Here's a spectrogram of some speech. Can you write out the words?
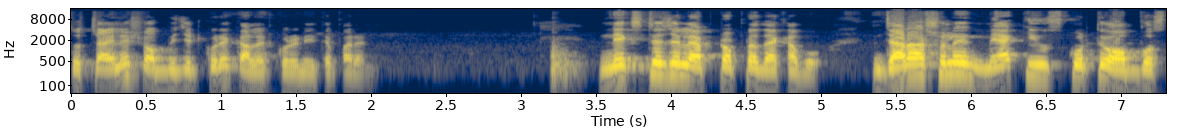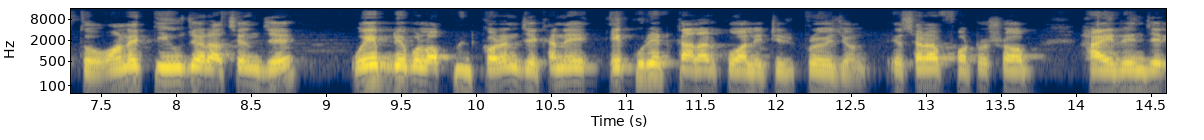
তো চাইলে সব ভিজিট করে কালেক্ট করে নিতে পারেন। নেক্সটে যে ল্যাপটপটা দেখাবো, যারা আসলে ম্যাক ইউজ করতে অভ্যস্ত, অনেক ইউজার আছেন যে ওয়েব ডেভেলপমেন্ট করেন যেখানে একুরেট কালার কোয়ালিটির প্রয়োজন। এছাড়া ফটোশপ হাই রেঞ্জের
